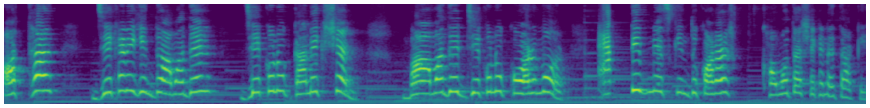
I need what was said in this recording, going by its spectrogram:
অর্থাৎ যেখানে কিন্তু আমাদের যে কোনো কানেকশন বা আমাদের যে কোনো কর্মর অ্যাক্টিভনেস কিন্তু করার ক্ষমতা সেখানে থাকে।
